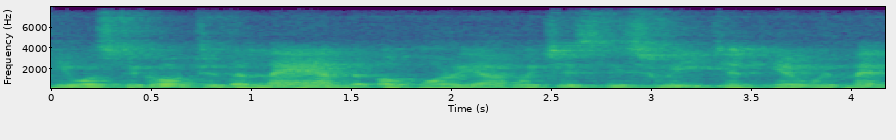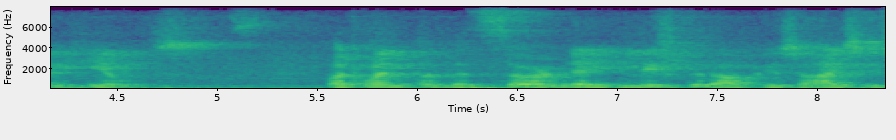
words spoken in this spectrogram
he was to go to the land of Moriah, which is this region here with many hills. But when on the third day he lifted up his eyes, he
